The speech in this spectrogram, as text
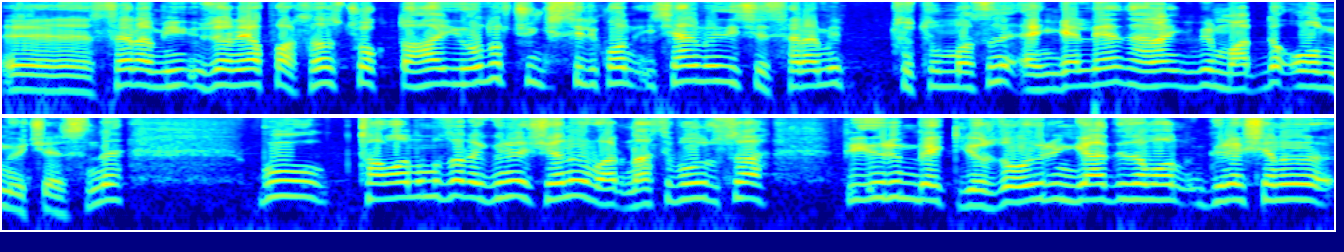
e, seramiği üzerine yaparsanız çok daha iyi olur. Çünkü silikon içermediği için seramik tutunmasını engelleyen herhangi bir madde olmuyor içerisinde. Bu tavanımızda da güneş yanığı var. Nasip olursa bir ürün bekliyoruz. O ürün geldiği zaman güneş yanığı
